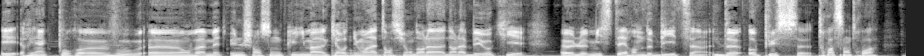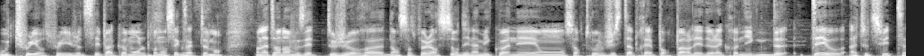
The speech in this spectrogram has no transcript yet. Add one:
Et rien que pour euh, vous, euh, on va mettre une chanson qui m'a qui a retenu mon attention dans la dans la BO, qui est euh, le Mystère on the Beat de Opus 303 ou 303, je ne sais pas comment on le prononce exactement. En attendant, vous êtes toujours dans Sans Spoiler sur Dynamic One et on se retrouve juste après pour parler de la chronique de Théo. À tout de suite.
